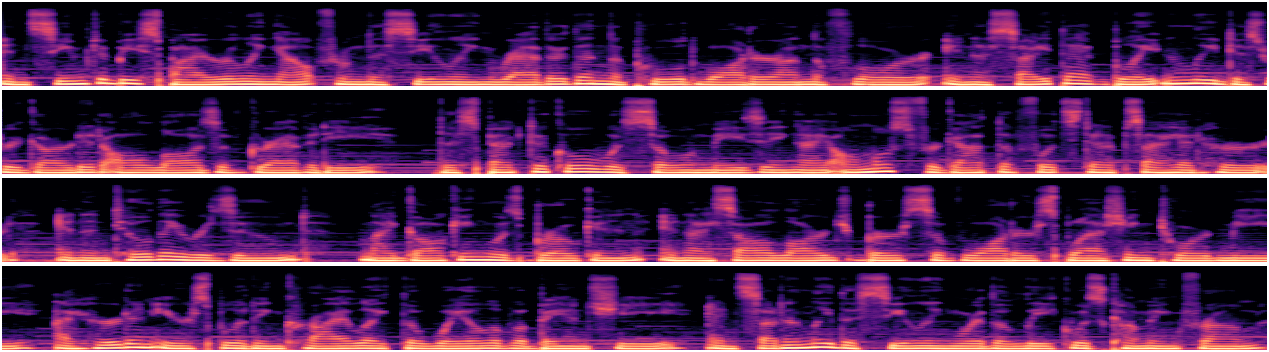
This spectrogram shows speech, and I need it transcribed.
and seemed to be spiraling out from the ceiling rather than the pooled water on the floor in a sight that blatantly disregarded all laws of gravity. The spectacle was so amazing I almost forgot the footsteps I had heard, and until they resumed, my gawking was broken and I saw large bursts of water splashing toward me. I heard an ear splitting cry like the wail of a banshee, and suddenly the ceiling where the leak was coming from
